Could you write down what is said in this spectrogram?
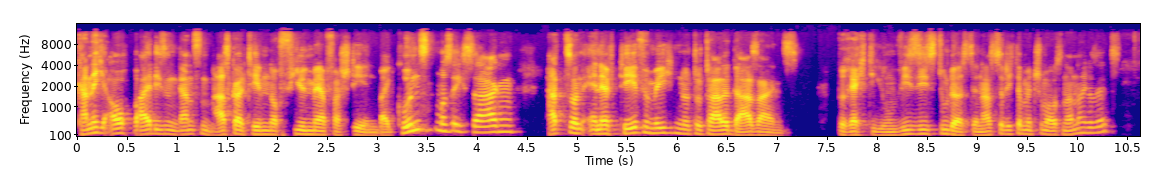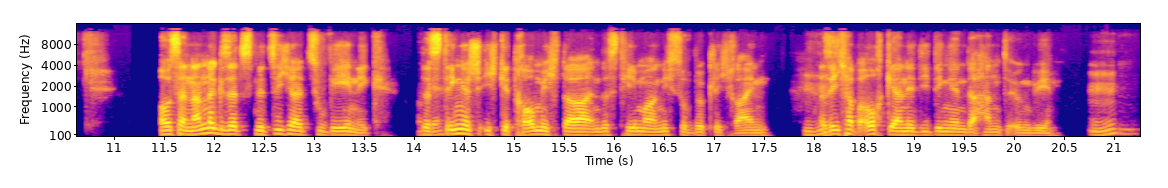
kann ich auch bei diesen ganzen Basketball-Themen noch viel mehr verstehen. Bei Kunst muss ich sagen, hat so ein NFT für mich eine totale Daseinsberechtigung. Wie siehst du das denn? Hast du dich damit schon mal auseinandergesetzt? Auseinandergesetzt mit Sicherheit zu wenig. Das Okay. Ding ist, ich getraue mich da in das Thema nicht so wirklich rein. Mhm. Also ich habe auch gerne die Dinge in der Hand irgendwie. Mhm.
